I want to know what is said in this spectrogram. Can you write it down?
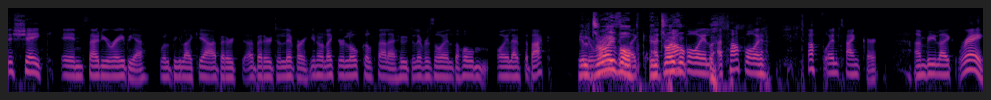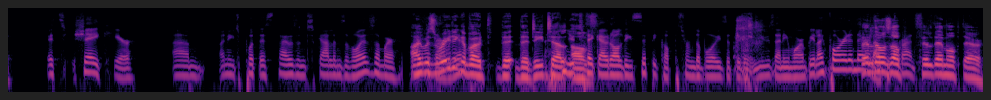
this sheikh in Saudi Arabia will be like, yeah, I better, I better deliver. You know, like your local fella who delivers oil, the home oil out the back. He'll drive up- like, he'll a drive top up- oil, a top oil, top oil tanker, and be like, Ray, it's Sheikh here. Um, I need to put this thousand gallons of oil somewhere. I was reading ya?" about the the detail you of take out all these sippy cups from the boys that they don't use anymore and be like, pour it in there. fill those up, grand." fill them up there.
